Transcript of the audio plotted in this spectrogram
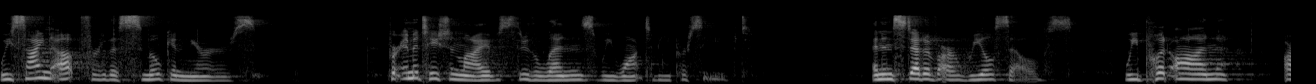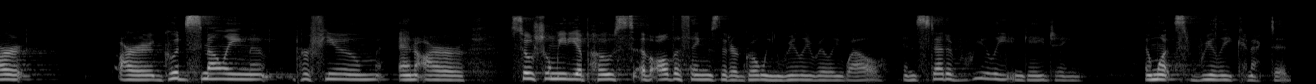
We sign up for the smoke and mirrors, for imitation lives through the lens we want to be perceived. And instead of our real selves, we put on our, our good smelling perfume and our social media posts of all the things that are going really, really well instead of really engaging in what's really connected.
